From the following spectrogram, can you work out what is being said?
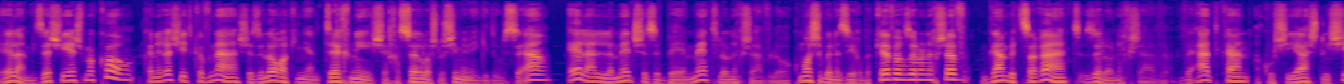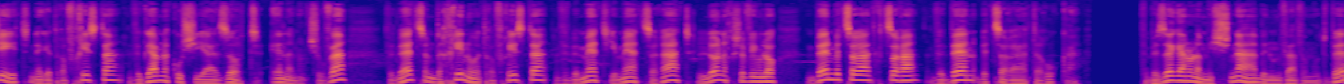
אלא מזה שיש מקור, כנראה שהתכוונה שזה לא רק עניין טכני שחסר לו 30 ימי גידול שיער, אלא ללמד שזה באמת לא נחשב לו. כמו שבנזיר בקבר זה לא נחשב, גם בצרת זה לא נחשב. ועד כאן הקושייה השלישית נגד רב חיסטה, וגם לקושייה הזאת אין לנו תשובה. ובעצם דחינו את רב חיסטה, ובאמת ימי הצרת לא נחשבים לו בין בצרת קצרה ובין בצרת ארוכה. ובזה הגענו למשנה בנ"ו עמוד ב',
